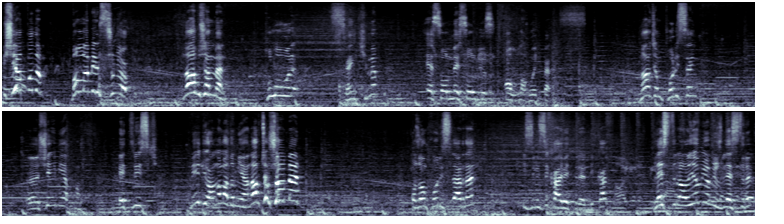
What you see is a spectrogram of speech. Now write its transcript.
Bir şey yapmadım. Vallahi benim suçum yok. Ne yapacağım ben? Pullover'ı... Sen kime esol mesol diyorsun? Allahu Ekber. Ne yapacağım? Polis sen... Ee, şey mi yapmam? Et risk. Ne diyor anlamadım ya. Ne yapacağım şu an ben? O zaman polislerden izimizi kaybettirelim. Dikkat. Lester'ı alayamıyor muyuz Lester'ı?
